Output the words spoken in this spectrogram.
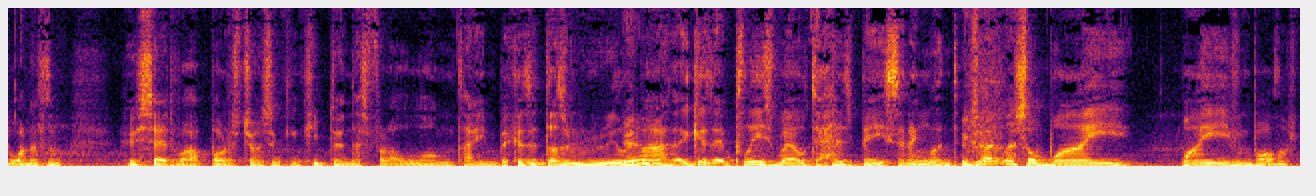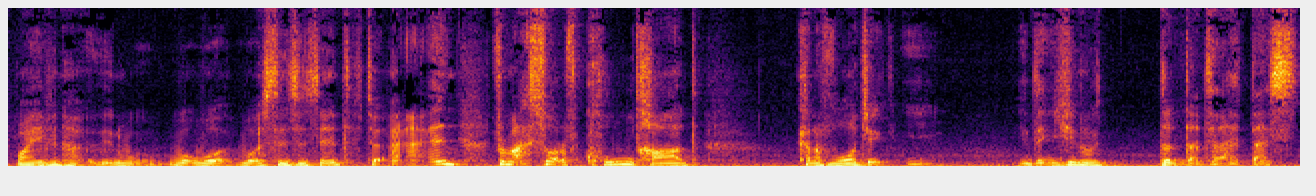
one of them who said, "Well, Boris Johnson can keep doing this for a long time because it doesn't really Yeah. matter because it plays well to his base in England. Exactly. So why?" Why even bother? Why even ha- you know what, what what's his incentive to? And from a sort of cold hard kind of logic, you, you know that that, that that's,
